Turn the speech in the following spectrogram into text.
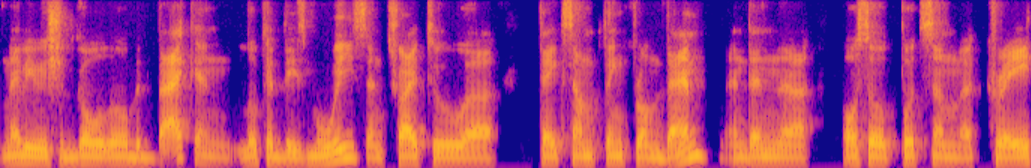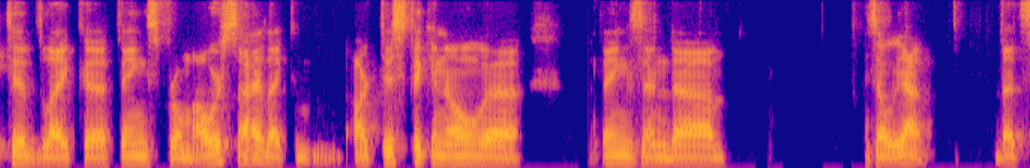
maybe we should go a little bit back and look at these movies and try to uh, take something from them. And then uh, also put some uh, creative like uh, things from our side like um, artistic you know uh, things. And um, so yeah that's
